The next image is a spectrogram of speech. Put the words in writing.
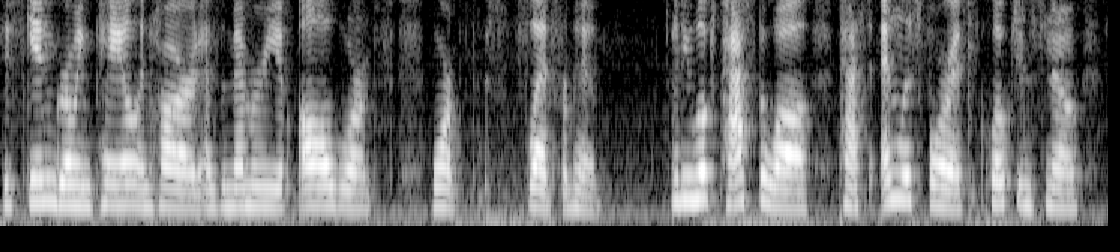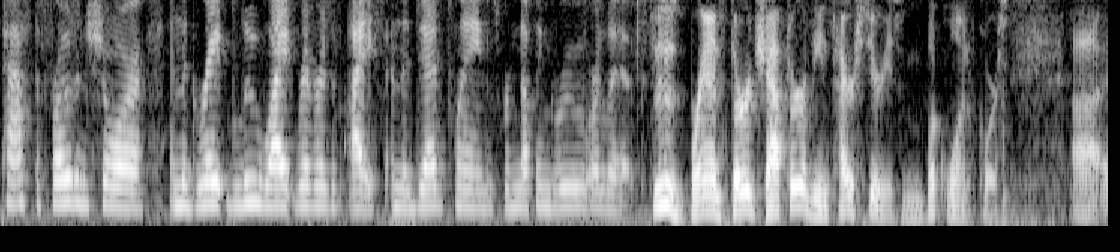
his skin growing pale and hard as the memory of all warmth warmth fled from him. And he looked past the wall, past endless forests cloaked in snow, past the frozen shore and the great blue white rivers of ice and the dead plains where nothing grew or lived. So this is Bran's third chapter of the entire series, in book one, of course. Uh,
